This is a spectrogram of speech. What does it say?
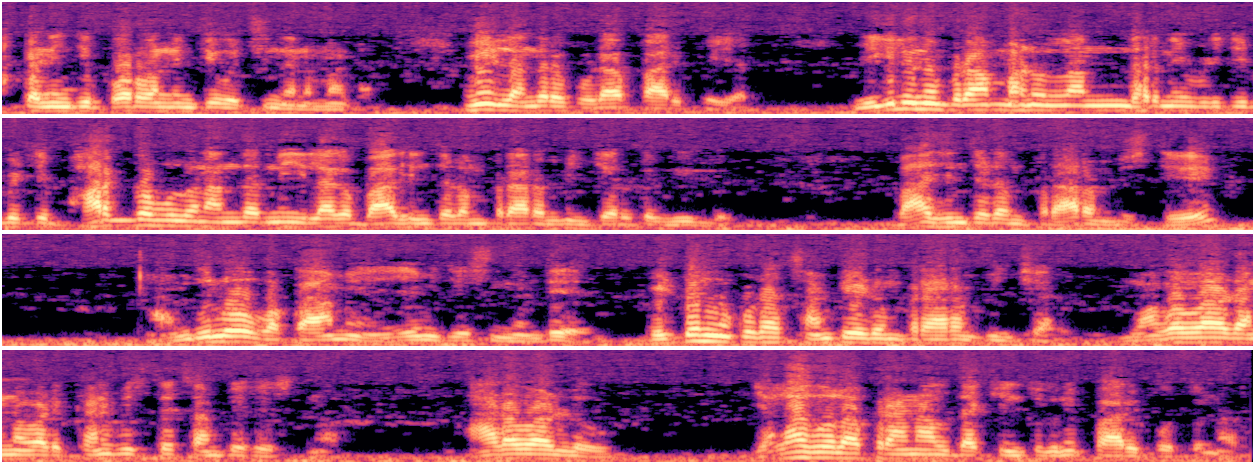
అక్కడి నుంచి పూర్వం నుంచి వచ్చిందనమాట వీళ్ళందరూ కూడా పారిపోయారు. మిగిలిన బ్రాహ్మణులందరినీ విడిచిపెట్టి భార్గవులనందరినీ ఇలాగ బాధించడం ప్రారంభించారు వీళ్ళు. బాధించడం ప్రారంభిస్తే అందులో ఒక ఆమె ఏమి చేసిందంటే బిడ్డలను కూడా చంపేయడం ప్రారంభించారు. మగవాడు అన్నవాడికి కనిపిస్తే చంపేసేస్తున్నారు. ఆడవాళ్ళు ఎలాగోలా ప్రాణాలు దక్కించుకుని పారిపోతున్నారు.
